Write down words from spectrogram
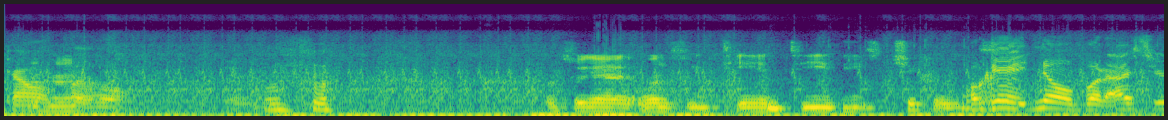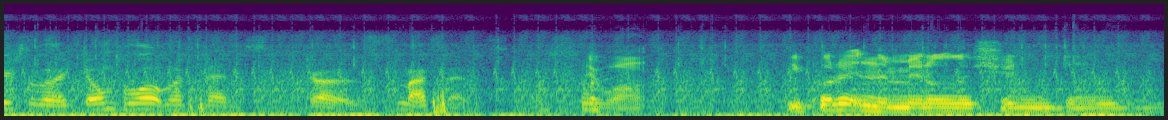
Kind of Mhm. want to play low. Once we got once we TNT these chickens, Okay, no, but I seriously like don't blow up my fence. Cause it's my fence. It won't. you put it in the middle, it shouldn't be damaging.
